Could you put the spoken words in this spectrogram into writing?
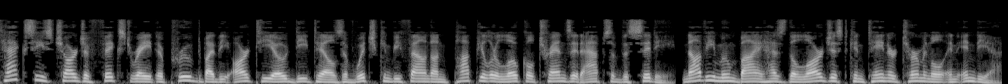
Taxis charge a fixed rate approved by the RTO details of which can be found on popular local transit apps of the city. Navi Mumbai has the largest container terminal in India,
